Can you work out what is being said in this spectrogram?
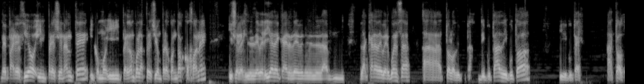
Me pareció impresionante y como y perdón por la expresión, pero con dos cojones y se les debería de caer de la, la cara de vergüenza a todos los diputados, diputadas, diputados y diputadas, a todos.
